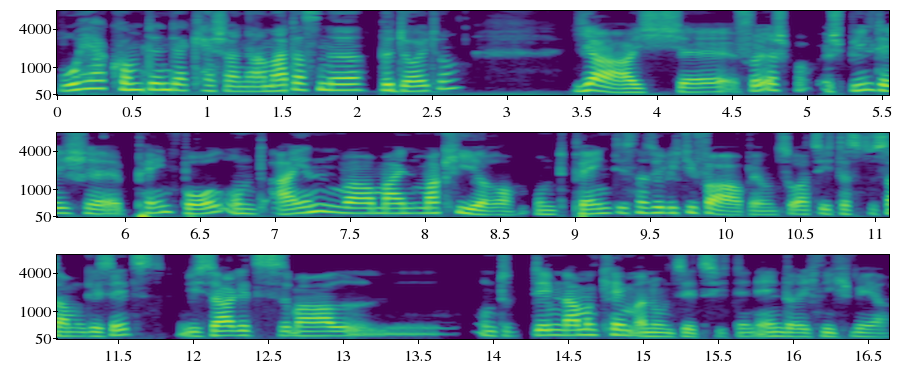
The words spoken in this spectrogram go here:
Woher kommt denn der Cacher-Name? Hat das eine Bedeutung? Ja, ich äh, früher sp spielte ich äh, Paintball und Iron war mein Markierer und Paint ist natürlich die Farbe und so hat sich das zusammengesetzt. Und ich sage jetzt mal, unter dem Namen kennt man uns jetzt, den ändere ich nicht mehr.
